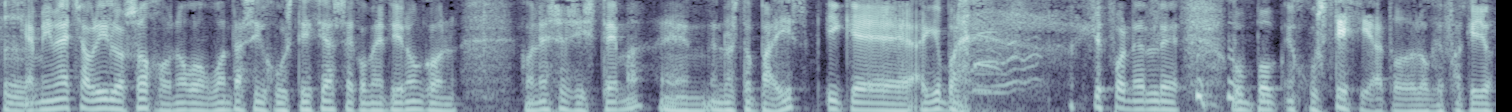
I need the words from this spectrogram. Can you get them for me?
que a mí me ha hecho abrir los ojos, ¿no? Con cuántas injusticias se cometieron con, con ese sistema en, en nuestro país y que hay que poner... Hay que ponerle un poco en justicia a todo lo que fue aquello.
